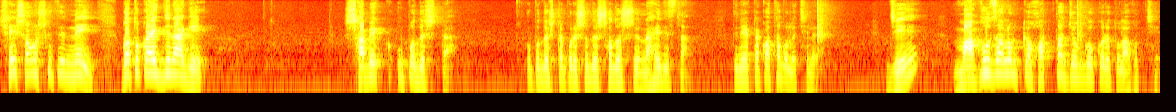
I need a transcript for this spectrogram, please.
সেই সংস্কৃতি নেই। গত কয়েকদিন আগে সাবেক উপদেষ্টা উপদেষ্টা পরিষদের সদস্য নাহিদ ইসলাম, তিনি একটা কথা বলেছিলেন যে মাহফুজ আলমকে হত্যাযোগ্য করে তোলা হচ্ছে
